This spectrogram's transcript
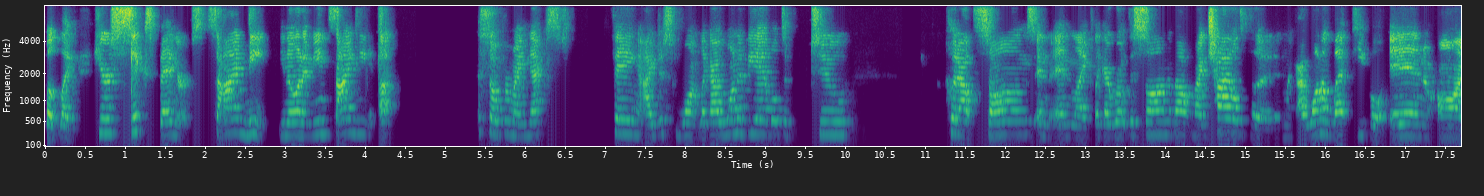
But like here's six bangers. Sign me. You know what I mean? Sign me up. So for my next thing, I just want like I want to be able to to put out songs and and like like I wrote this song about my childhood and like I want to let people in on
